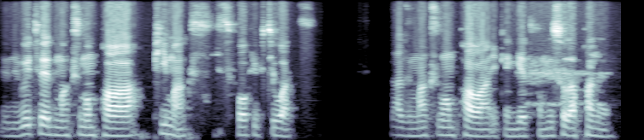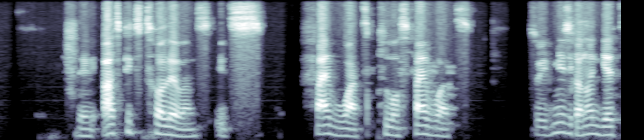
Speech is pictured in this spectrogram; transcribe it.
The rated maximum power Pmax is 450 watts. That's the maximum power you can get from the solar panel. Then the output tolerance it's 5 watts plus 5 watts. So it means you cannot get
